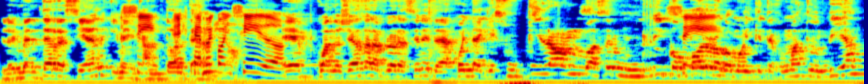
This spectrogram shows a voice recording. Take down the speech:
Lo inventé recién y me sí, encantó el es que recoincido. Es cuando llegas a la floración y te das cuenta de que es un quilombo hacer un rico Sí. porro como el que te fumaste un día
